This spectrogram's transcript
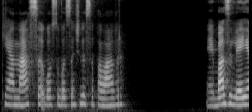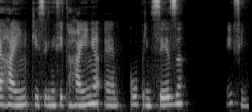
que é a Nassa, gosto bastante dessa palavra. É, Basileia, rainha, que significa rainha é, ou princesa. Enfim,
